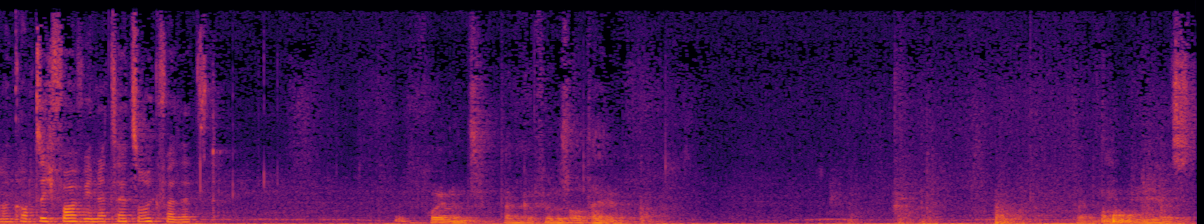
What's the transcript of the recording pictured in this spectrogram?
man kommt sich vor wie in der Zeit zurückversetzt. Wir freuen uns. Danke für das Urteil. Dann gehen wir jetzt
